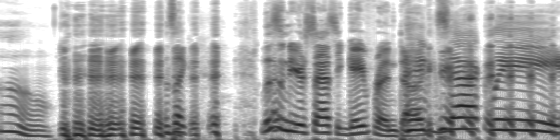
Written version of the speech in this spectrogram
"Oh," it's like Listen to your sassy gay friend, Doug. Exactly.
